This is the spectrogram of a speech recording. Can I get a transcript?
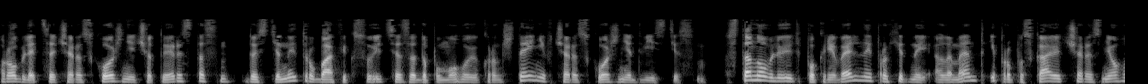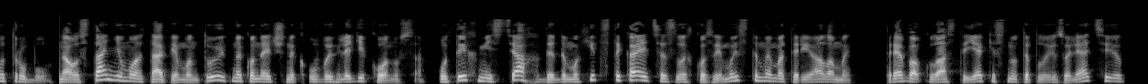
Роблять це через кожні 400 см. До стіни труба фіксується за допомогою кронштейнів через кожні 200 см. Встановлюють покрівельний прохідний елемент і пропускають через нього трубу. На останньому етапі монтують наконечник у вигляді конуса. У тих місцях, де димохід стикається з легкозаймистими матеріалами, треба укласти якісну теплоізоляцію.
